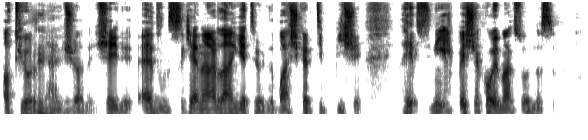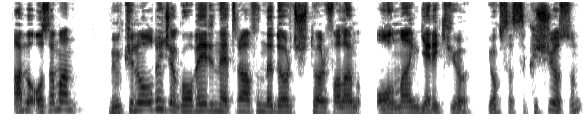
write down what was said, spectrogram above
Atıyorum yani şu an şeydi Edwards'ı kenardan getirirdi başka tip bir şey. Hepsini ilk beşe koymak zorundasın. Abi o zaman mümkün olduğunca Gobert'in etrafında 4 şutör falan olman gerekiyor. Yoksa sıkışıyorsun.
